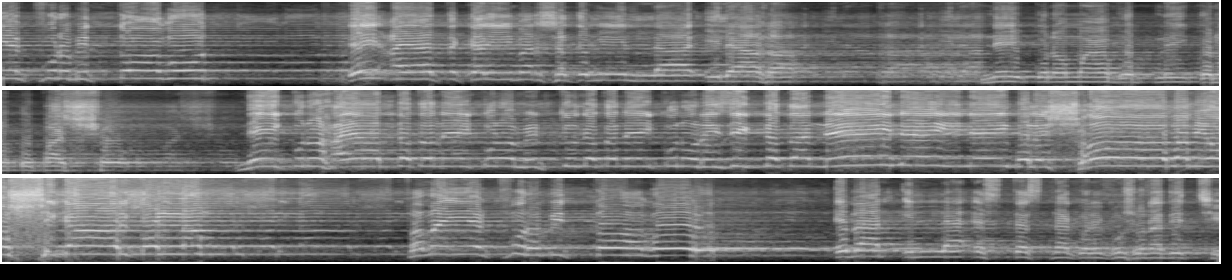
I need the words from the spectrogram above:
ইয়াকফুর বিত্তাগুত এই আয়াত কারিমার সাথে মিল, লা ইলাহা নেই কোনো মাবুদ, নেই কোনো উপাস্য, নেই কোনো হায়াত দাতা নেই কোনো মৃত্যু দাতা নেই কোনো রিজিক দাতা নেই নেই নেই বলে সব আমি অস্বীকার করলাম। এবার ইল্লা ইস্তেসনা করে ঘোষণা দিচ্ছি,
